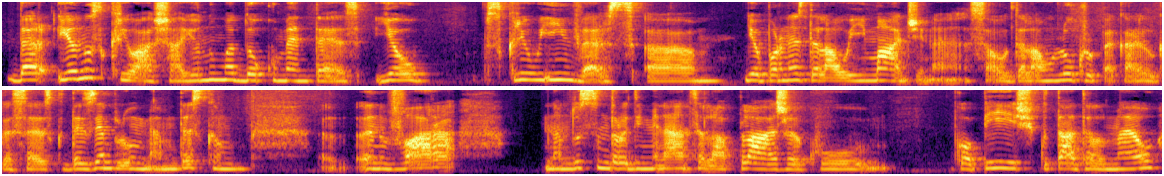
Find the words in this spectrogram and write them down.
Dar eu nu scriu așa, eu nu mă documentez. Eu scriu invers. Uh, eu pornesc de la o imagine sau de la un lucru pe care îl găsesc. De exemplu, mi-am că în, în vara ne-am dus într-o dimineață la plajă cu copiii și cu tatăl meu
